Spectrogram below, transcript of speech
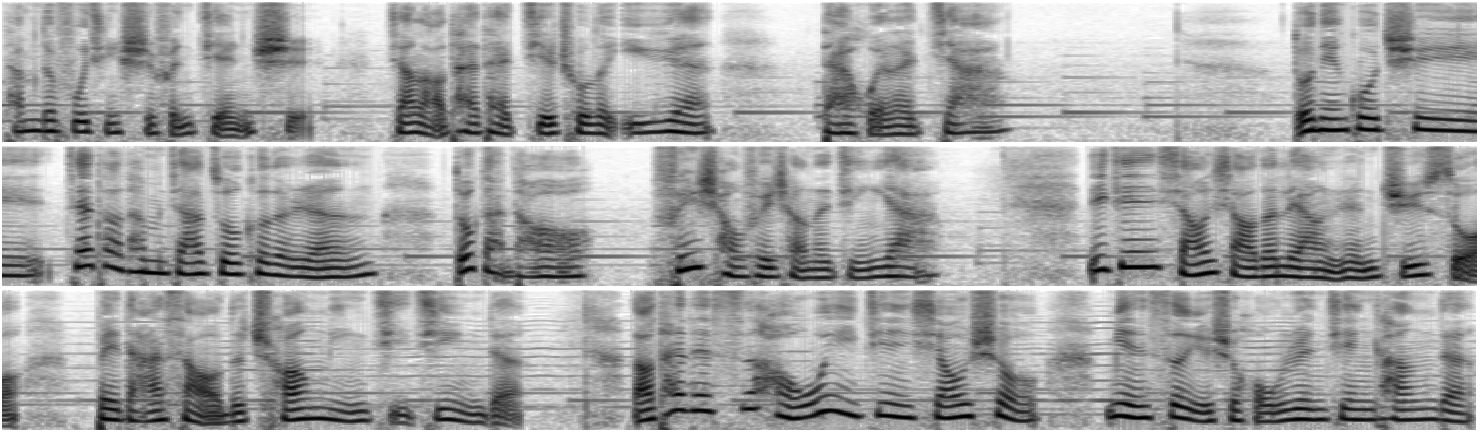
他们的父亲十分坚持，将老太太接出了医院，带回了家。多年过去，再到他们家做客的人都感到非常非常的惊讶。一间小小的两人居所被打扫的窗明几净的。老太太丝毫未见消瘦，面色也是红润健康的。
